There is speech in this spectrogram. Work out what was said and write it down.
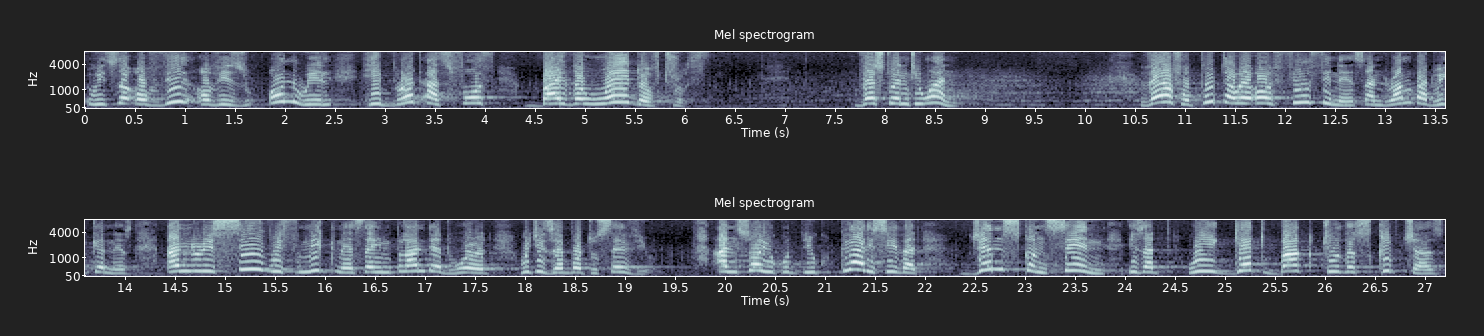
we saw of, of his own will, he brought us forth by the word of truth. Verse 21. Therefore, put away all filthiness and rampant wickedness, and receive with meekness the implanted word which is able to save you. And so you could, you could clearly see that James' concern is that we get back to the scriptures,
